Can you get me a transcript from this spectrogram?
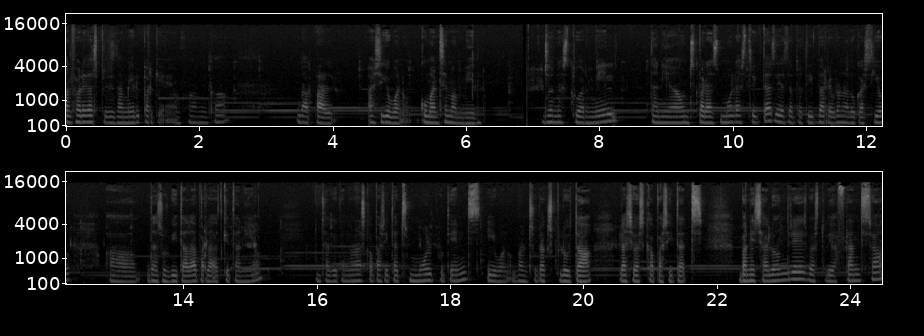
el faré després de Mill perquè em fa una mica de pal. Així que, bueno, comencem amb Mill. John Stuart Mill tenia uns pares molt estrictes i des de petit va rebre una educació uh, desorbitada per l'edat que tenia, ja que tenia unes capacitats molt potents i bueno, van sobreexplotar les seves capacitats. Va néixer a Londres, va estudiar a França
